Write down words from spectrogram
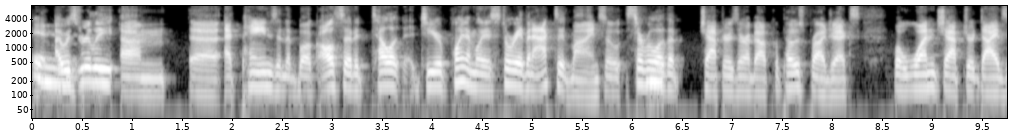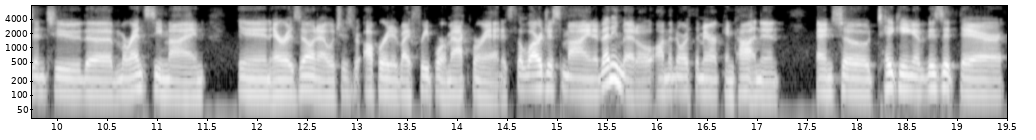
and i was really um uh, at pains in the book also to tell it to your point, Emily, a story of an active mine. So several mm-hmm. of the chapters are about proposed projects, but one chapter dives into the Morenci mine in Arizona, which is operated by Freeport McMoRan. It's the largest mine of any metal on the North American continent. And so taking a visit there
